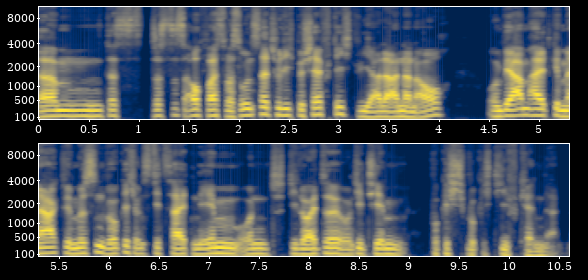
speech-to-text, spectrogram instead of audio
ähm, das, das ist auch was, was uns natürlich beschäftigt, wie alle anderen auch. Und wir haben halt gemerkt, wir müssen wirklich uns die Zeit nehmen und die Leute und die Themen wirklich, wirklich tief kennenlernen.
